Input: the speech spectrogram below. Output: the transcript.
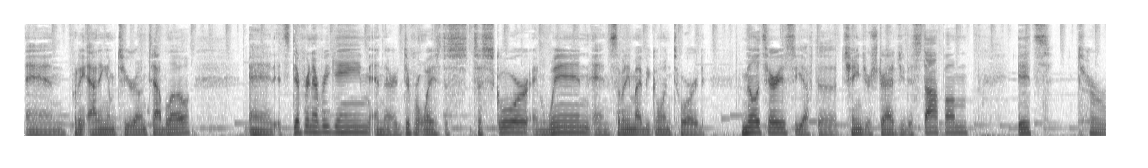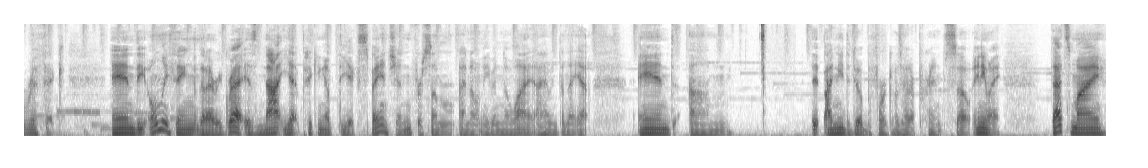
and putting adding them to your own tableau. And it's different every game and there are different ways to, to score and win and somebody might be going toward military so you have to change your strategy to stop them it's terrific. And the only thing that i regret is not yet picking up the expansion for some i don't even know why i haven't done that yet and um, it, i need to do it before it goes out of print so anyway that's my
